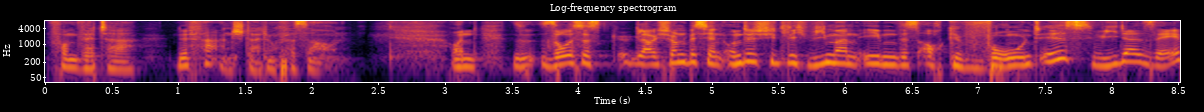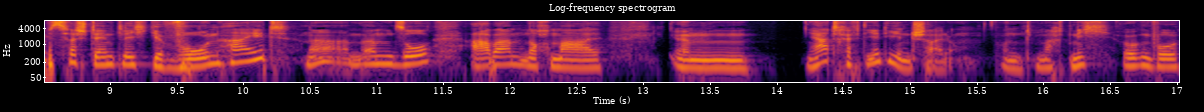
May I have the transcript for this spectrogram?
vom Wetter eine Veranstaltung versauen. Und so ist es, glaube ich, schon ein bisschen unterschiedlich, wie man eben das auch gewohnt ist. Wieder selbstverständlich Gewohnheit, ne, ähm, so. Aber nochmal, ähm, ja, trefft ihr die Entscheidung und macht nicht irgendwo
